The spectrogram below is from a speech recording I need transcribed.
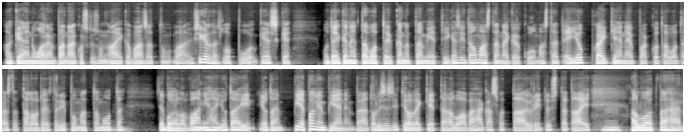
hakea nuorempana, koska sun aika vaan sattuu vaan yksinkertaisesti loppuu kesken Mutta ehkä näitä tavoitteita kannattaa miettiä siitä omasta näkökulmasta, että ei ole kaikkien ei pakko tavoitella sitä taloudellista riippumattomuutta. Mm. Se voi olla vaan ihan jotain, jotain pie, paljon pienempää. Että oli se sitten jollekin, että haluaa vähän kasvattaa yritystä tai mm. haluat vähän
